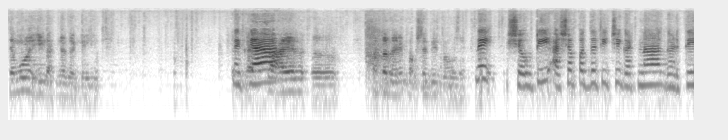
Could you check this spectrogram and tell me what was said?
त्यामुळे ही घटना घडलेली. नाही शेवटी अशा पद्धतीची घटना घडते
